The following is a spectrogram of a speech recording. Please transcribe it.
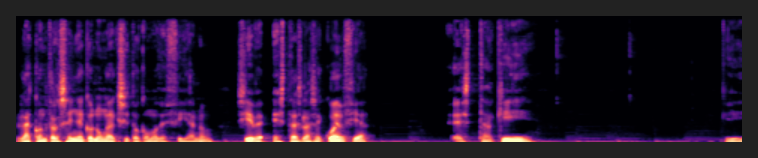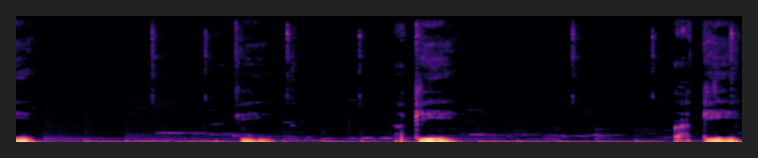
la contraseña con un éxito, como decía, ¿no? Si esta es la secuencia, está aquí, aquí, aquí, aquí, aquí,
